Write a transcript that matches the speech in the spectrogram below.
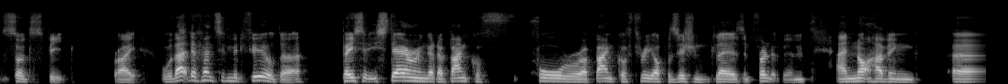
so to speak, right? Well, that defensive midfielder basically staring at a bank of four or a bank of three opposition players in front of him and not having uh,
